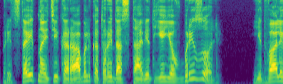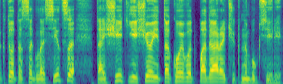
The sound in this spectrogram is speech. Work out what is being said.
предстоит найти корабль, который доставит ее в Бризоль. Едва ли кто-то согласится тащить еще и такой вот подарочек на буксире.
